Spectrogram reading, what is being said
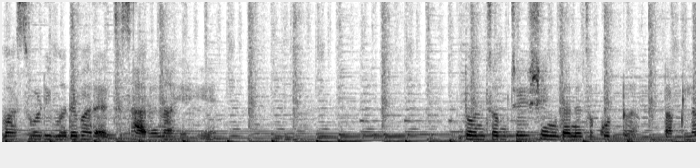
मासवडीमध्ये भरायचं सारण आहे हे. दोन चमचे शेंगदाण्याचं कूट टाकला.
